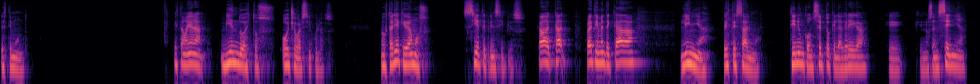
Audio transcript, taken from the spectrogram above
de este mundo. Esta mañana, viendo estos ocho versículos, me gustaría que veamos siete principios. prácticamente cada línea de este salmo tiene un concepto que le agrega, que, que nos enseña,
